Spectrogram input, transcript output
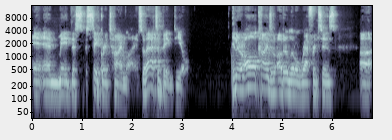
and, and made this sacred timeline. So that's a big deal. And there are all kinds of other little references uh,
